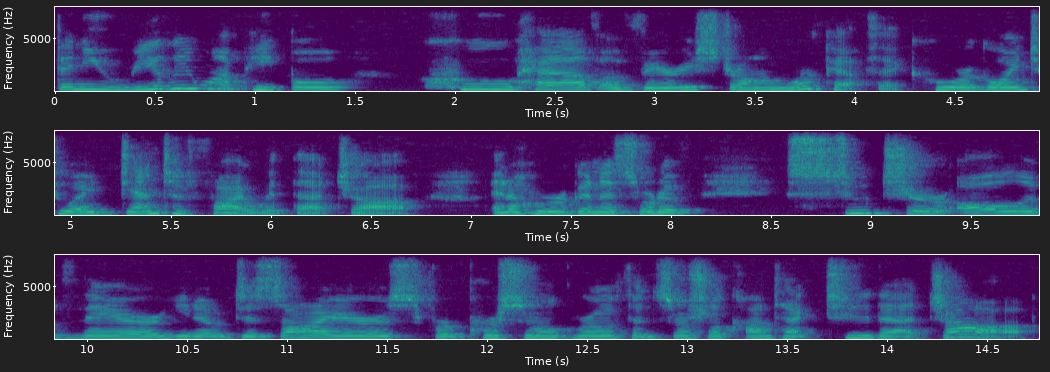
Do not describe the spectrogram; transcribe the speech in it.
Then you really want people who have a very strong work ethic, who are going to identify with that job and who are going to sort of suture all of their, you know, desires for personal growth and social contact to that job.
